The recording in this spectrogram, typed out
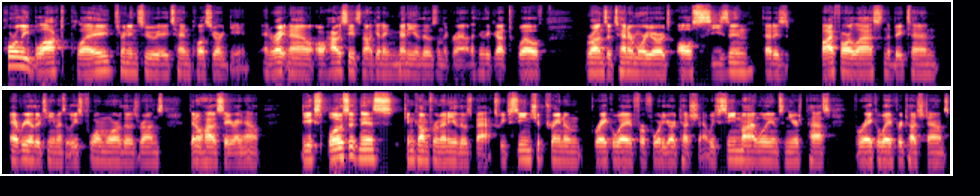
poorly blocked play turn into a 10 plus yard gain. And right now, Ohio State's not getting many of those on the ground. I think they've got 12 runs of 10 or more yards all season. That is by far last in the Big Ten. Every other team has at least four more of those runs than Ohio State right now. The explosiveness can come from any of those backs. We've seen Chip Trayanum break away for a 40 yard touchdown. We've seen Miyan Williams in years past break away for touchdowns.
